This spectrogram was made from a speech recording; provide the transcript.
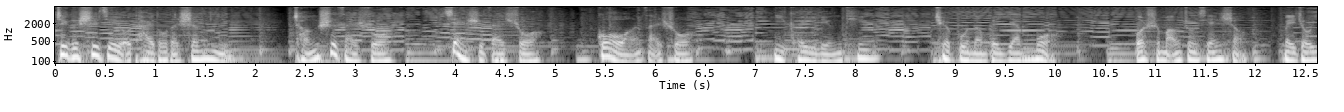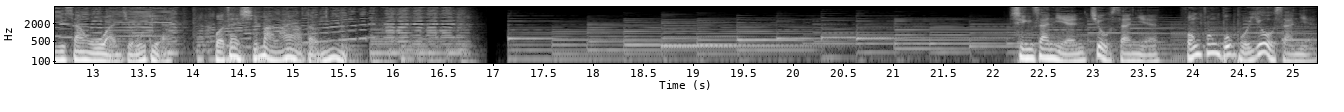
这个世界有太多的声音，城市在说，现实在说，过往在说。你可以聆听，却不能被淹没。我是芒种先生，每周一、三、五晚九点，我在喜马拉雅等你。新三年，旧三年，缝缝补补又三年。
